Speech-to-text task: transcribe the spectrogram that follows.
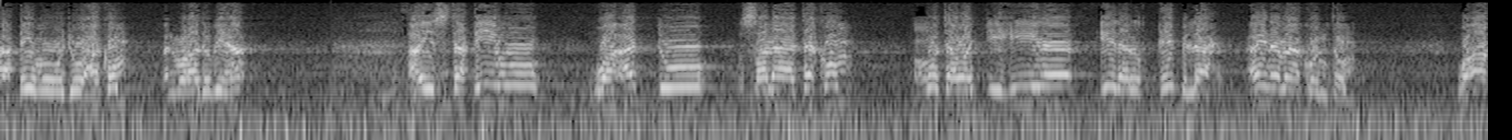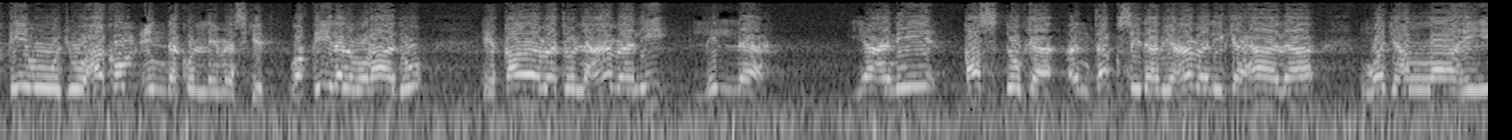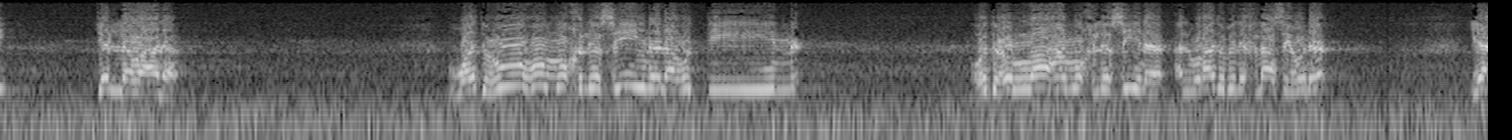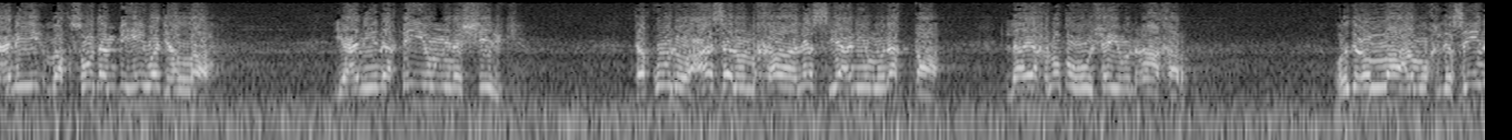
أقيموا وجوهكم فالمراد بها؟ أي استقيموا وأدوا صلاتكم متوجهين إلى القبلة أينما كنتم. وأقيموا وجوهكم عند كل مسجد. وقيل المراد إقامة العمل لله. يعني قصدك أن تقصد بعملك هذا وجه الله جل وعلا. وادعوه مخلصين له الدين. ادعوا الله مخلصين. المراد بالإخلاص هنا يعني مقصودا به وجه الله. يعني نقي من الشرك. تقول عسل خالص يعني منقى. لا يخلطه شيء آخر. ادعوا الله مخلصين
